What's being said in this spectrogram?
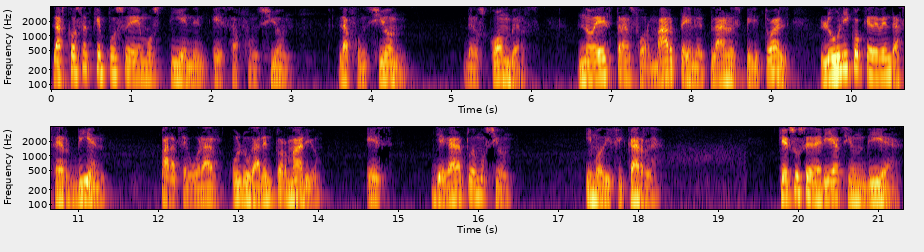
Las cosas que poseemos tienen esa función. La función de los Converse no es transformarte en el plano espiritual. Lo único que deben de hacer bien para asegurar un lugar en tu armario es llegar a tu emoción y modificarla. ¿Qué sucedería si un día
